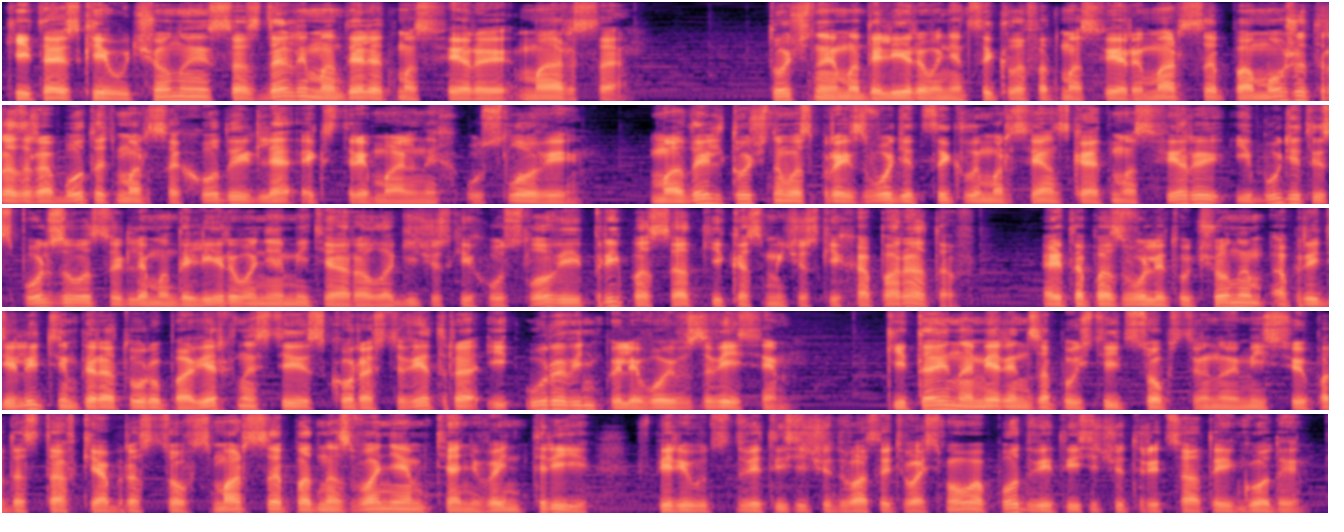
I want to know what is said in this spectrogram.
Китайские ученые создали модель атмосферы Марса. Точное моделирование циклов атмосферы Марса поможет разработать марсоходы для экстремальных условий. Модель точно воспроизводит циклы марсианской атмосферы и будет использоваться для моделирования метеорологических условий при посадке космических аппаратов. Это позволит ученым определить температуру поверхности, скорость ветра и уровень пылевой взвеси. Китай намерен запустить собственную миссию по доставке образцов с Марса под названием Тяньвэнь-3 в период с 2028 по 2030 годы.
